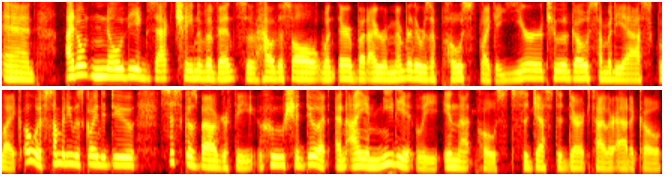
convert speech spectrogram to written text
And I don't know the exact chain of events of how this all went there, but I remember there was a post like a year or two ago. Somebody asked, like, oh, if somebody was going to do Sisko's biography, who should do it? And I immediately in that post suggested Derek Tyler Attico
